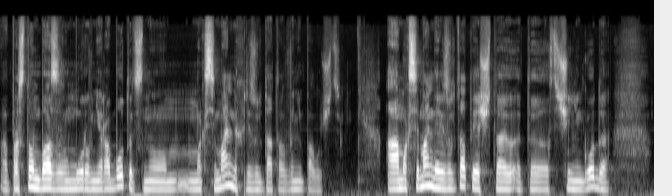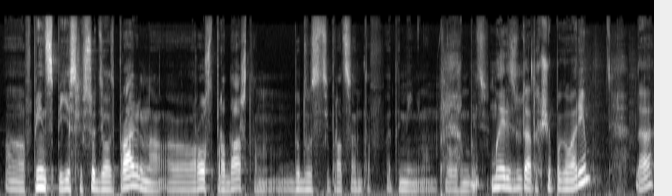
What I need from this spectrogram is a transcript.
э, простом базовом уровне работать, но максимальных результатов вы не получите. А максимальные результаты, я считаю, это в течение года. Э, в принципе, если все делать правильно, рост продаж там, до 20% это минимум должен быть. Мы о результатах еще поговорим. Да?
